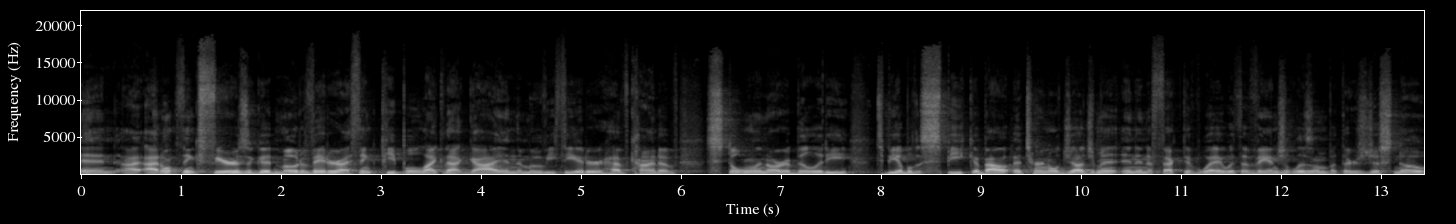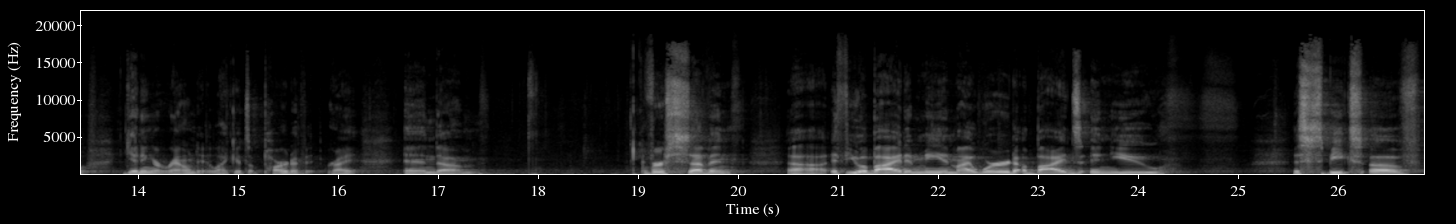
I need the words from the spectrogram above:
And I, I, don't think fear is a good motivator. I think people like that guy in the movie theater have kind of stolen our ability to be able to speak about eternal judgment in an effective way with evangelism, but there's just no getting around it. Like it's a part of it, right? And um, verse 7 uh, if you abide in me and my word abides in you, this speaks of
